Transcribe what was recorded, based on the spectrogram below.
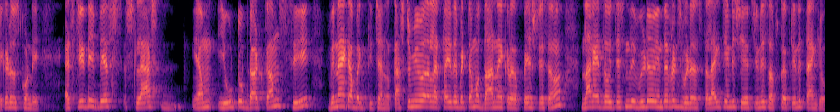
ఇక్కడ చూసుకోండి. HTTPS slash M YouTube dot com C Vinayaka Bhakti channel. Custom యూఆర్ఎల్ ఎట్లయితే పెట్టామో దాన్ని ఇక్కడ పేస్ట్ చేశాను. నాకైతే వచ్చేసింది. వీడియో ఇంత ఫ్రెండ్స్ వీడియో నచ్చితే లైక్ చేయండి షేర్ చేయండి సబ్స్క్రైబ్ చేయండి. Thank you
